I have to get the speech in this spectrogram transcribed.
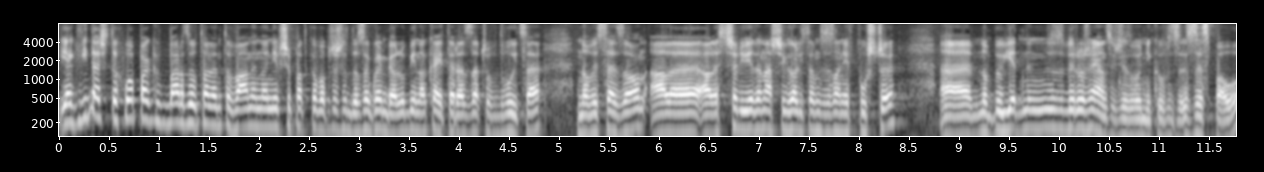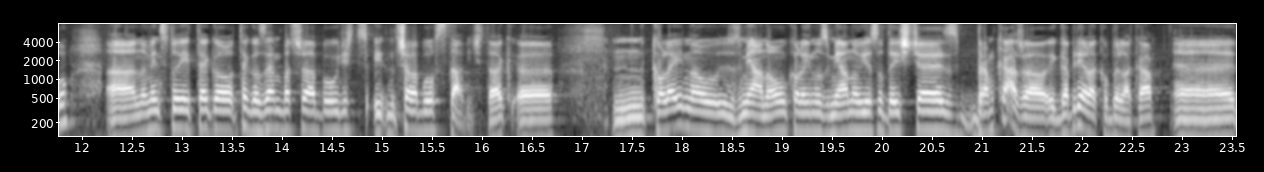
jak widać to chłopak bardzo utalentowany, no nieprzypadkowo przeszedł do Zagłębia Lubin, okej, teraz zaczął w dwójce, nowy sezon, ale, ale strzelił 11 goli w tym sezonie w Puszczy, e, no był jednym z wyróżniających się zawodników z, z zespołu, no więc tutaj tego, tego zęba trzeba było gdzieś, trzeba było wstawić, tak. E, mm, kolejną zmianą, kolejną zmianą jest odejście z bramkarza Gabriela Kobylaka, e,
